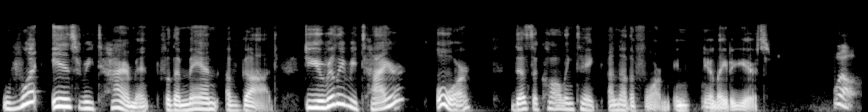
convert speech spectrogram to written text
What is retirement for the man of God? Do you really retire or does the calling take another form in your later years? Well,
